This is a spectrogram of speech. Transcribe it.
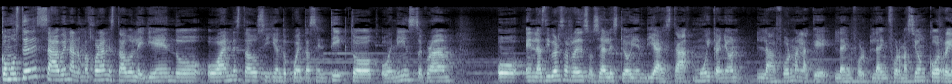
como ustedes saben, a lo mejor han estado leyendo o han estado siguiendo cuentas en TikTok o en Instagram o en las diversas redes sociales que hoy en día está muy cañón la forma en la que la, la información corre.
